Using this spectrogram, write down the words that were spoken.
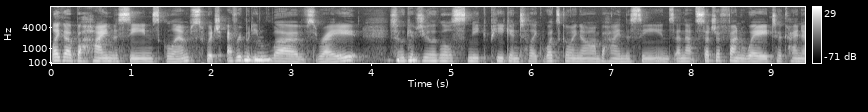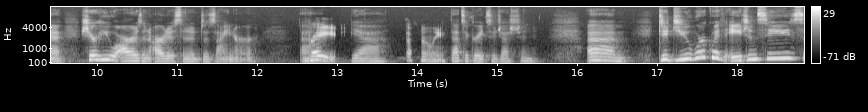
like a behind the scenes glimpse, which everybody mm-hmm. loves, right? So mm-hmm. it gives you like a little sneak peek into like what's going on behind the scenes. And that's such a fun way to kind of share who you are as an artist and a designer. Um, right. Yeah. Definitely. That's a great suggestion. Um, did you work with agencies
